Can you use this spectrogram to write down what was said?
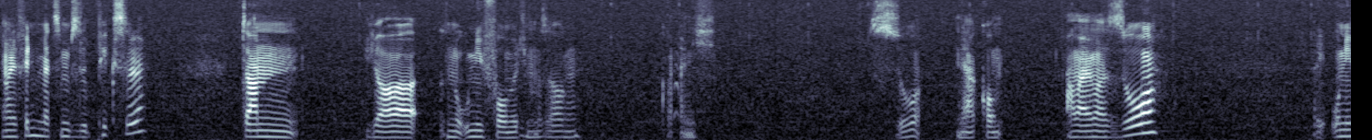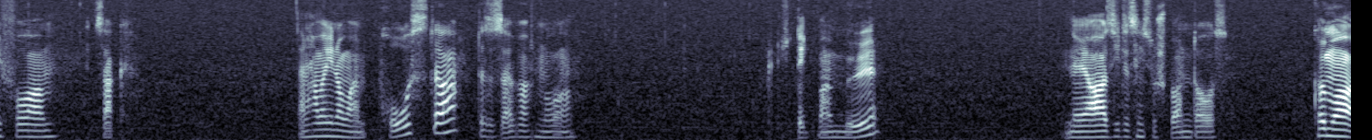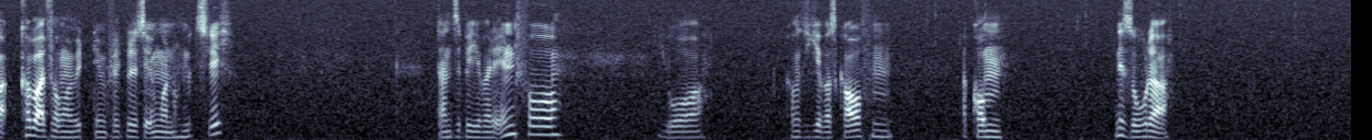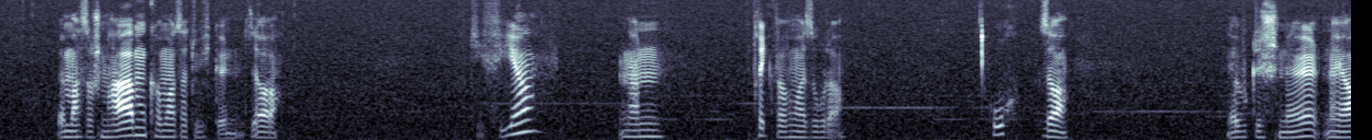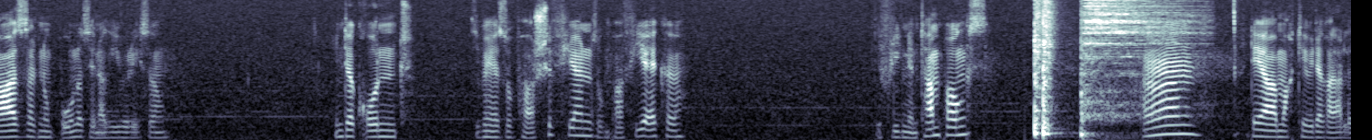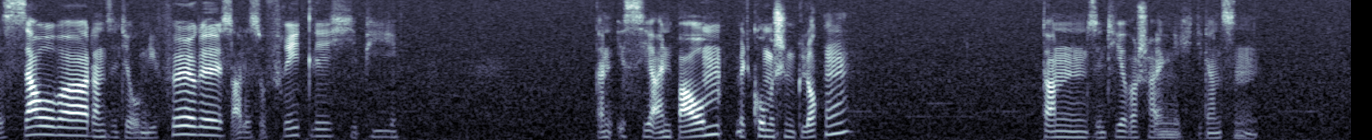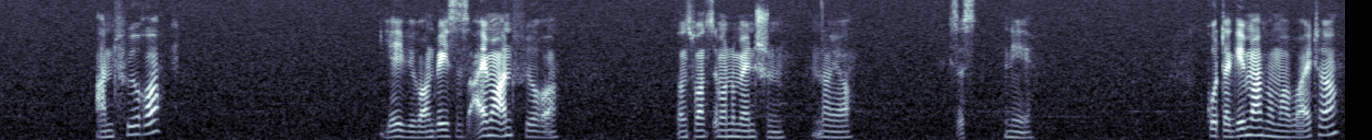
Wir finden jetzt ein bisschen Pixel. Dann, ja, eine Uniform, würde ich mal sagen. Kann eigentlich. So. Ja, komm. Haben wir einmal so. Die Uniform. Zack. Dann haben wir hier nochmal ein Poster. Das ist einfach nur. Ich denke mal Müll. Naja, sieht es nicht so spannend aus. Können wir, können wir einfach mal mitnehmen. Vielleicht wird es ja irgendwann noch nützlich. Dann sind wir hier bei der Info. Joa. Kann man sich hier was kaufen? Da kommen. Eine Soda. Wenn wir es doch schon haben, können wir es natürlich gönnen. So. Die 4. Und dann trinken wir mal Soda. Hoch. So. Ja, wirklich schnell. Naja, es ist halt nur Bonusenergie, würde ich sagen. Hintergrund sieht man hier so ein paar Schiffchen, so ein paar Vierecke. Die fliegenden Tampons. Ähm, der macht hier wieder gerade alles sauber. Dann sind hier oben die Vögel. Ist alles so friedlich. Yippie. Dann ist hier ein Baum mit komischen Glocken. Dann sind hier wahrscheinlich die ganzen Anführer. Yay, wir waren wenigstens einmal Anführer. Sonst waren es immer nur Menschen. Naja. Ist es. Nee. Gut, dann gehen wir einfach mal weiter.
